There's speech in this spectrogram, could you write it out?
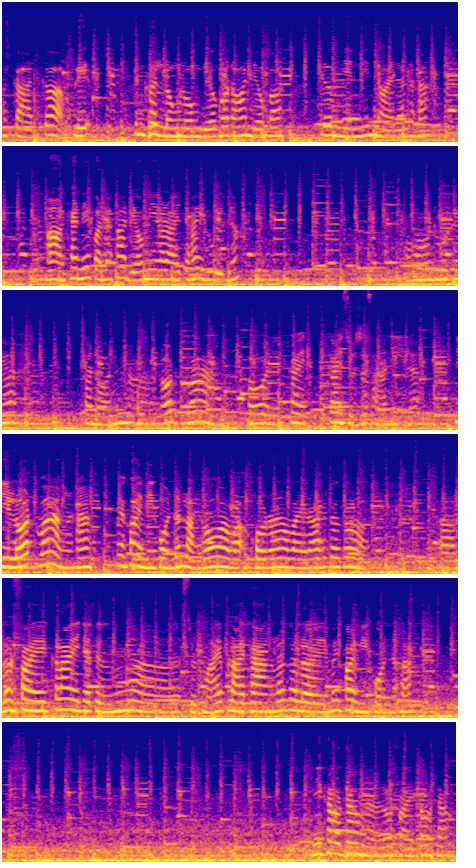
อากาศก็เปลี่ยนขึ้นขึ้นลงลงเดี๋ยวก็ร้อนเดี๋ยวก็เริ่มเย็นนิดหน่อยแล้วนะคะอ่าแค่นี้ก่อนนะคะ เดี๋ยวมีอะไรจะให้ดูอีกนะอ๋อดูเลยค่ะถนนรถว่างเพราะว่าเดี๋ยวใกล้ใกล้สุดสถานีแล้วนี่รถว่างนะคะ ไม่ค่อยมีคนเท่าไหร่เพราะว่าโคโรนาไวรัสแล้วก็รถไฟใกล้จะถึงอ่า จุดหมายปลายทางแล้วก็เลยไม่ค่อยมีคนนะคะ นี่เข้าถ้ำนะรถไฟเข้าถ้ำ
